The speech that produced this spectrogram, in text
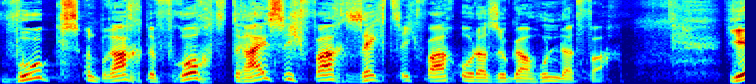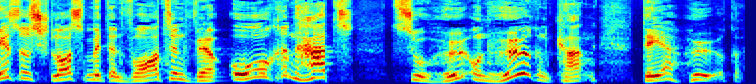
wuchs und brachte Frucht, 30-fach, 60-fach oder sogar 100-fach. Jesus schloss mit den Worten, wer Ohren hat zu hö und hören kann, der höre.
